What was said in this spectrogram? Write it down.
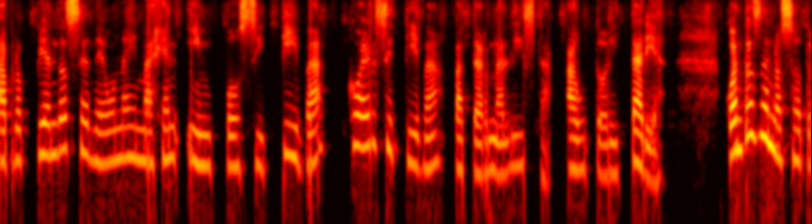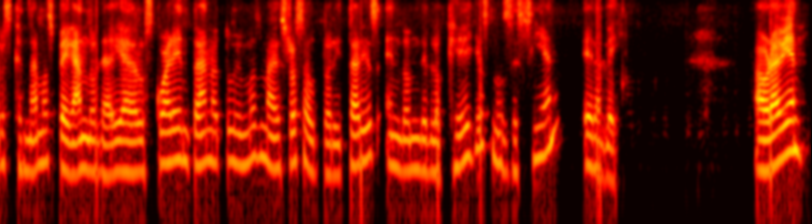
apropiándose de una imagen impositiva, coercitiva, paternalista, autoritaria. ¿Cuántos de nosotros que andamos pegándole ahí a los 40 no tuvimos maestros autoritarios en donde lo que ellos nos decían era ley? Ahora bien,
